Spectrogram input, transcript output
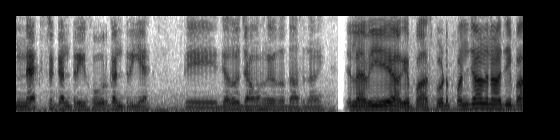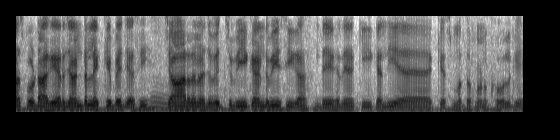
ਨੈਕਸਟ ਕੰਟਰੀ ਹੋਰ ਕੰਟਰੀ ਹੈ ਤੇ ਜਦੋਂ ਜਾਵਾਂਗੇ ਉਦੋਂ ਦੱਸ ਦਾਂਗੇ। ਇਹ ਲੈ ਵੀ ਇਹ ਆ ਗਏ ਪਾਸਪੋਰਟ ਪੰਜਾਂ ਦਿਨਾਂ 'ਚ ਹੀ ਪਾਸਪੋਰਟ ਆ ਗਿਆ ਏਜੰਟ ਲਿਖ ਕੇ ਭੇਜਿਆ ਸੀ। ਚਾਰ ਦਿਨਾਂ ਦੇ ਵਿੱਚ ਵੀਕਐਂਡ ਵੀ ਸੀਗਾ। ਦੇਖਦੇ ਆ ਕੀ ਕਹਿੰਦੀ ਹੈ ਕਿਸਮਤ ਹੁਣ ਖੋਲ ਕੇ।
